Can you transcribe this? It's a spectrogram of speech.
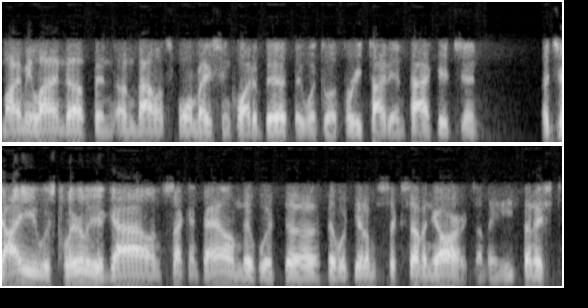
Miami lined up in unbalanced formation quite a bit. They went to a three tight end package, and Ajayi was clearly a guy on second down that would uh, that would get them six seven yards. I mean, he finished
